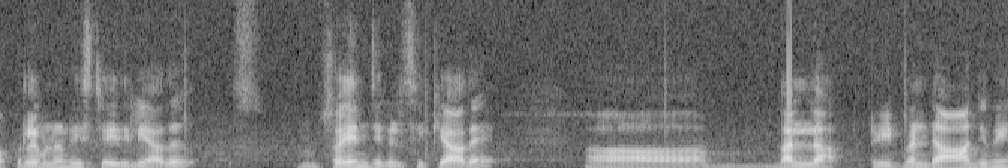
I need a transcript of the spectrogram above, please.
പ്രിലിമിനറി സ്റ്റേജിൽ അത് സ്വയം ചികിത്സിക്കാതെ നല്ല ട്രീറ്റ്മെന്റ് ആദ്യമേ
